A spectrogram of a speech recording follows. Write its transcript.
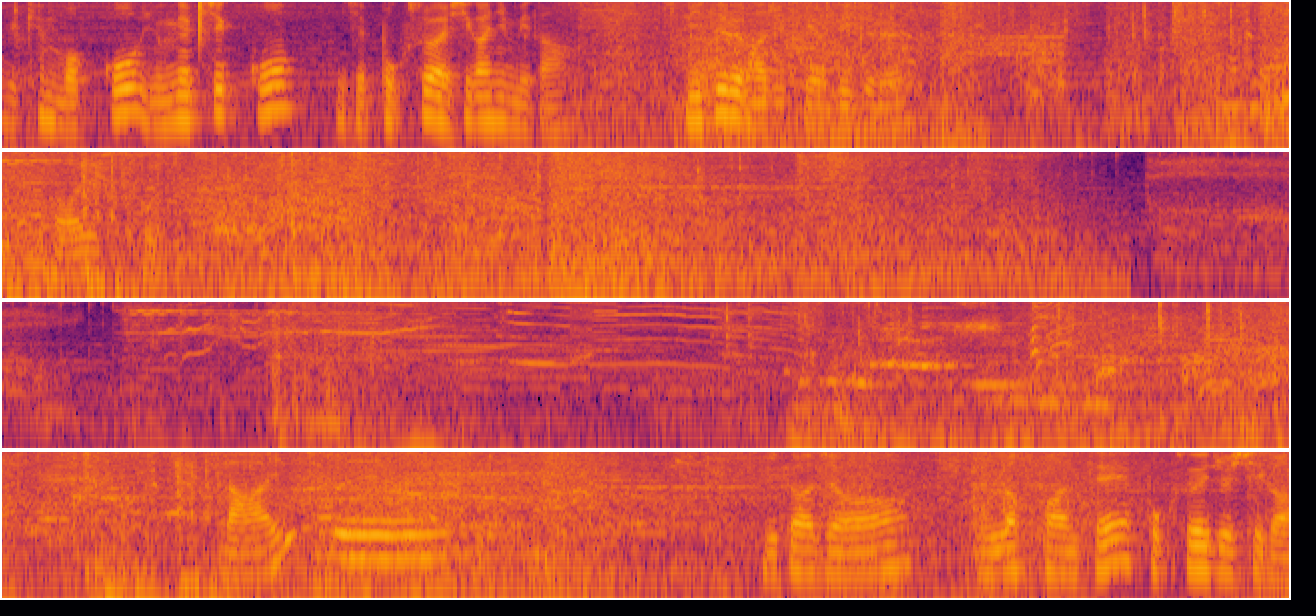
이렇게 먹고 6렙 찍고 이제 복수할 시간입니다. mid를 봐줄게요 mid를. Nice 나이스. 이거죠. 올라프한테 복수해줄 시간.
